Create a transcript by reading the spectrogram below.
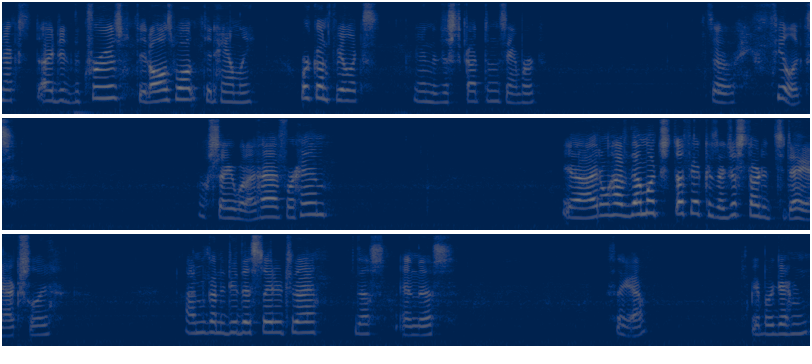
Next, I did the cruise, did Oswalt, did Hanley. Work on Felix, and I just got done Sandberg. So, Felix. I'll show you what I have for him. Yeah, I don't have that much stuff yet because I just started today, actually. I'm going to do this later today. This and this. So, yeah. Be able to get him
